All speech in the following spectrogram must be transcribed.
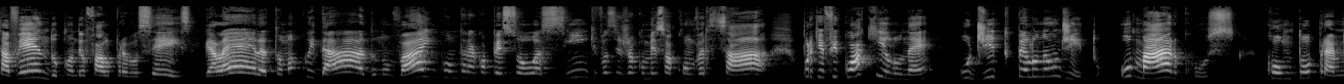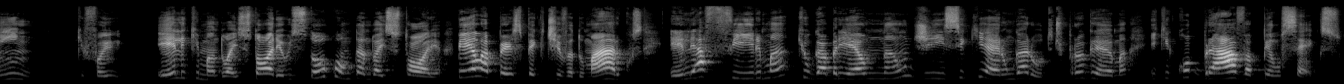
Tá vendo quando eu falo para vocês? Galera, toma cuidado, não vai encontrar com a pessoa assim que você já começou a conversar, porque ficou aquilo, né? O dito pelo não dito. O Marcos contou para mim, que foi ele que mandou a história, eu estou contando a história pela perspectiva do Marcos, ele afirma que o Gabriel não disse que era um garoto de programa e que cobrava pelo sexo.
